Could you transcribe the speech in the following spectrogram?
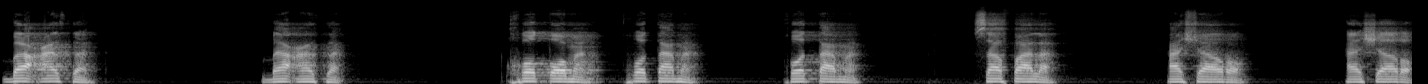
Ba'atha. Ba'atha. Khotoma. Khotama. Khotama. Safala. Hasyara. Hasyara.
